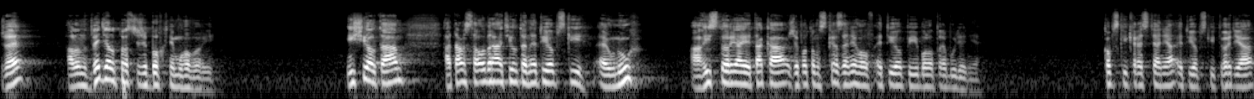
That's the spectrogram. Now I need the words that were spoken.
Že? Ale on vedel proste, že Boh k nemu hovorí. Išiel tam a tam sa obrátil ten etiópsky eunuch a história je taká, že potom skrze neho v Etiópii bolo prebudenie. Kopskí kresťania etiópsky tvrdia,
